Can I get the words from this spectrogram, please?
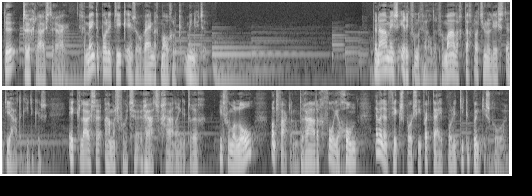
De terugluisteraar. Gemeentepolitiek in zo weinig mogelijk minuten. De naam is Erik van der Velde, voormalig dagbladjournalist en theatercriticus. Ik luister Amersfoortse raadsvergaderingen terug. Niet voor mijn lol, want vaak langdradig, vol jargon en met een fix portie partijpolitieke puntjes scoren.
